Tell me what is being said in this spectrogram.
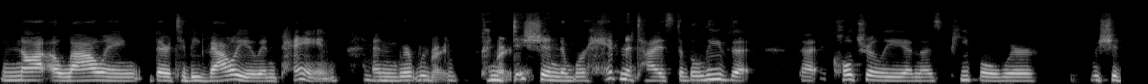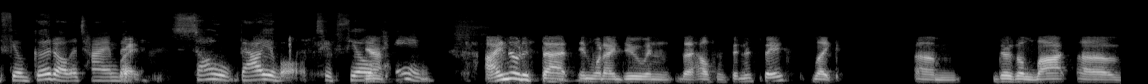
not allowing there to be value in pain and we're, we're Right. conditioned and we're hypnotized to believe that that culturally and as people we're we should feel good all the time but Right. it's so valuable to feel Yeah. pain I noticed that in what I do in the health and fitness space. Like, um, there's a lot of,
